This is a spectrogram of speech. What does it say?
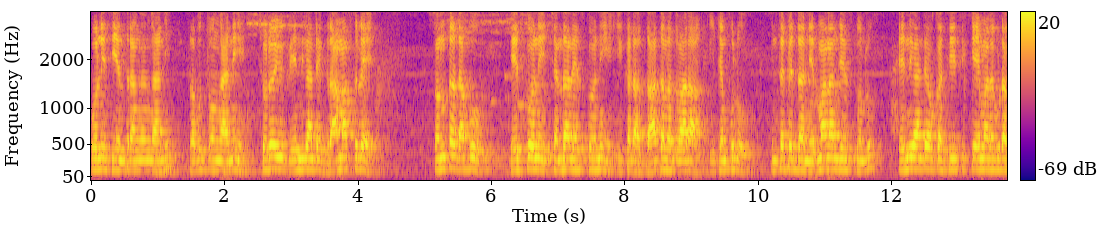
పోలీసు యంత్రాంగం కానీ ప్రభుత్వం కానీ చొరవ ఎందుకంటే గ్రామస్తులే సొంత డబ్బు వేసుకొని చందాలు వేసుకొని ఇక్కడ దాతల ద్వారా ఈ టెంపుల్ ఇంత పెద్ద నిర్మాణం చేసుకున్నారు. ఎందుకంటే ఒక సీసీ కెమెరా కూడా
